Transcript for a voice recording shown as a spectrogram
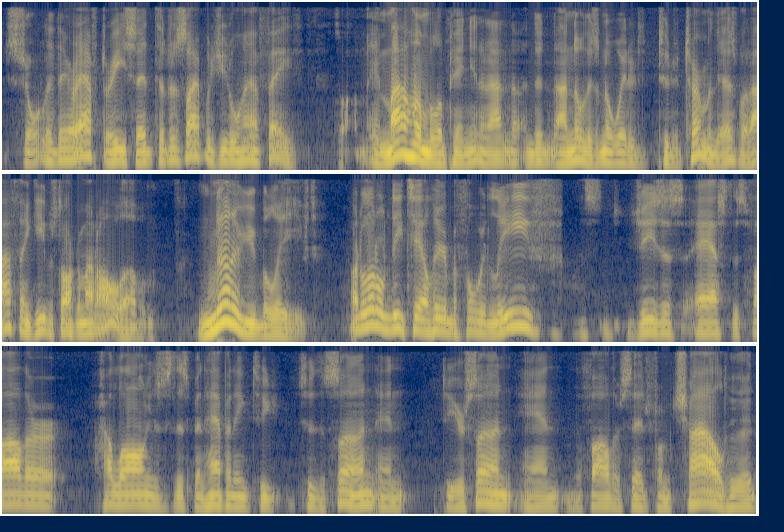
shortly thereafter. He said to the disciples, "You don't have faith." In my humble opinion, and I know, I know there's no way to, to determine this, but I think he was talking about all of them. None of you believed. A little detail here before we leave. Jesus asked his father, "How long has this been happening to to the son and to your son?" And the father said, "From childhood."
